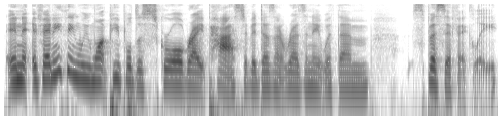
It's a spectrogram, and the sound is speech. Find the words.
And if anything, we want people to scroll right past if it doesn't resonate with them specifically.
